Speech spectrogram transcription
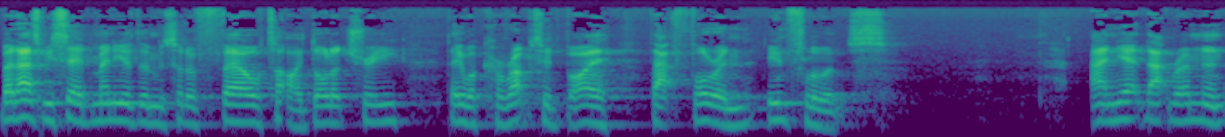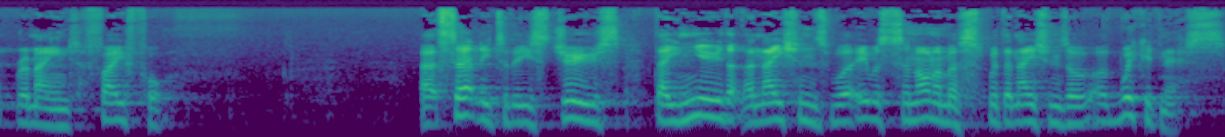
But as we said, many of them sort of fell to idolatry. They were corrupted by that foreign influence. And yet that remnant remained faithful. Uh, certainly to these Jews, they knew that the nations were, it was synonymous with the nations of, of wickedness.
